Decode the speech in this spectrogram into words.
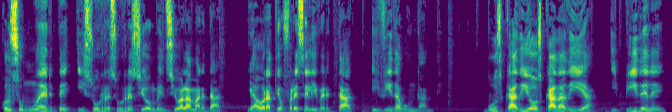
Con su muerte y su resurrección venció a la maldad y ahora te ofrece libertad y vida abundante. Busca a Dios cada día y pídele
